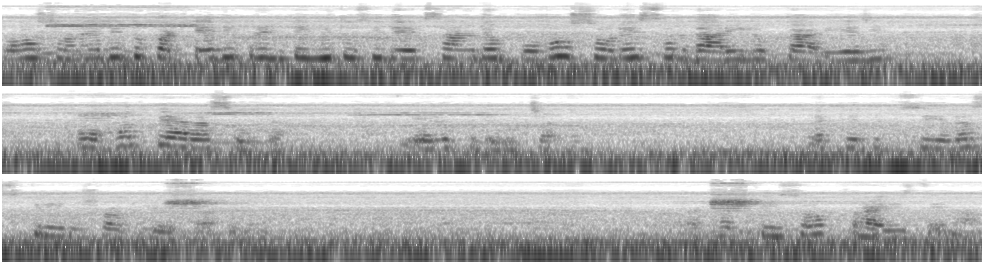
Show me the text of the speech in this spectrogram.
ਬਹੁਤ ਸੋਹਣੇ ਦੀ ਦੁਪੱਟੇ ਦੀ ਪ੍ਰਿੰਟਿੰਗ ਵੀ ਤੁਸੀਂ ਦੇਖ ਸਕਦੇ ਹੋ, ਬਹੁਤ ਸੋਹਣੀ ਸਰਦਾਰੀ ਲੁੱਕ ਆ ਰਹੀ ਹੈ ਜੀ। ਬਹੁਤ ਪਿਆਰਾ ਸੂਟ ਹੈ। ਇਹ ਲੁੱਕ ਦੇ ਵਿੱਚ ਆ। ਇੱਥੇ ਤੁਸੀਂ ਇਹਦਾ ਸਕਰੀਨਸ਼ਾਟ ਲੈ ਸਕਦੇ ਹੋ। 3800 ਪ੍ਰਾਈਸ ਦੇ ਨਾਲ।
